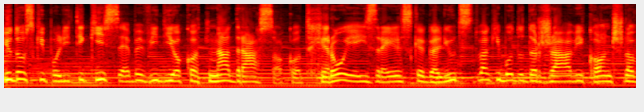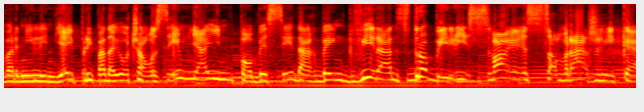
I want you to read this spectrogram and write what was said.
Judovski politiki sebe vidijo kot nadraso, kot heroje izraelskega ljudstva, ki bodo državi končno vrnili njej pripadajoča ozemlja in po besedah Bengvira zdrobili svoje sovražnike.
